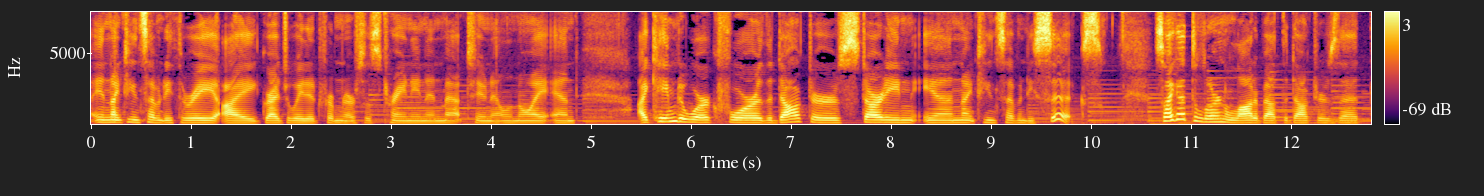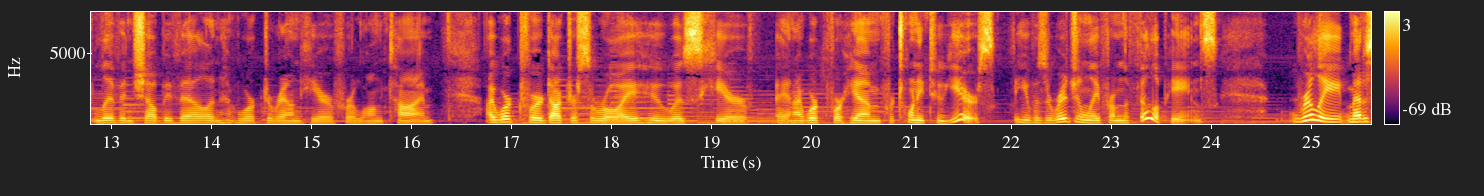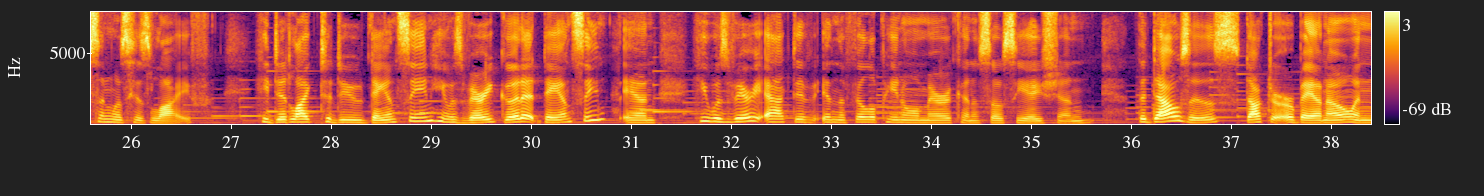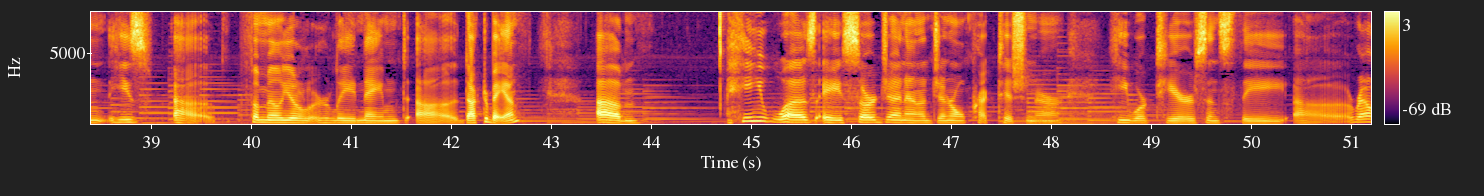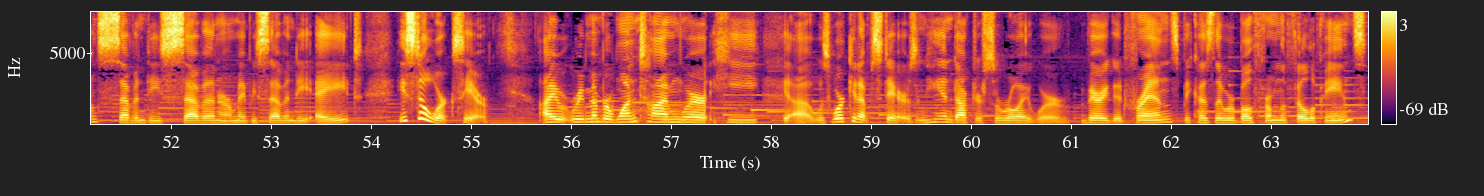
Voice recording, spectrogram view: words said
In 1973, I graduated from nurses training in Mattoon, Illinois, and I came to work for the doctors starting in 1976. So I got to learn a lot about the doctors that live in Shelbyville and have worked around here for a long time. I worked for Dr. Soroy, who was here, and I worked for him for 22 years. He was originally from the Philippines. Really, medicine was his life. He did like to do dancing. He was very good at dancing, and he was very active in the Filipino American Association. The Dowses, Dr. Urbano, and he's uh, familiarly named uh, Dr. Ban. Um, he was a surgeon and a general practitioner. He worked here since the uh, around 77 or maybe 78. He still works here. I remember one time where he uh, was working upstairs and he and Dr. Soroy were very good friends because they were both from the Philippines.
